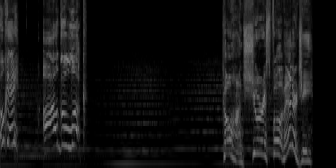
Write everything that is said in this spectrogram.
Okay, I'll go look. Gohan sure is full of energy.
